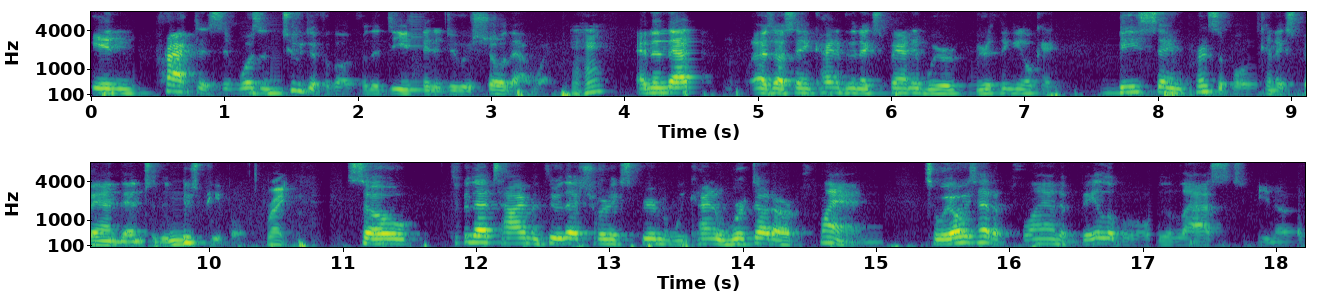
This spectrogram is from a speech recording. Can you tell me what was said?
in practice, it wasn't too difficult for the DJ to do a show that way. Mm-hmm. And then that, as I was saying, kind of then expanded. We were we were thinking, okay, these same principles can expand then to the news people. Right. So through that time and through that short experiment, we kind of worked out our plan. So we always had a plan available over the last, you know,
